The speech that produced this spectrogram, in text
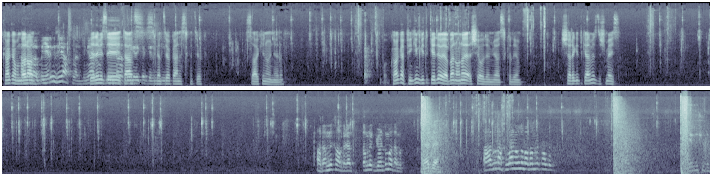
Kanka bunları al. Kanka, Yerimiz iyi aslında bizim. ya. Yerimiz iyi tamam sıkıntı yok hani sıkıntı yok. Sakin oynayalım. Kanka pingim gidip geliyor ya ben ona şey oluyorum ya sıkılıyorum. Dışarı gidip gelmez düşmeyiz. Adamını kaldır. Adamını gördün mü adamı? Nerede? Allah lan oğlum adamını kaldır. Geri düşürdüm.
